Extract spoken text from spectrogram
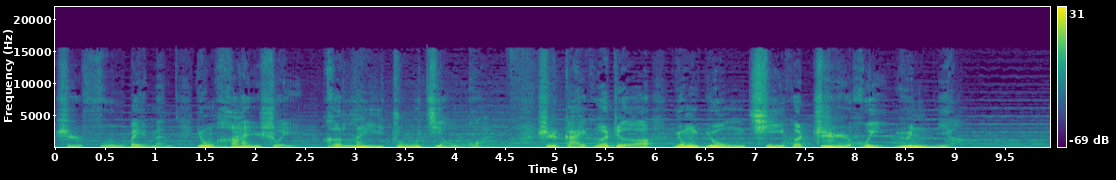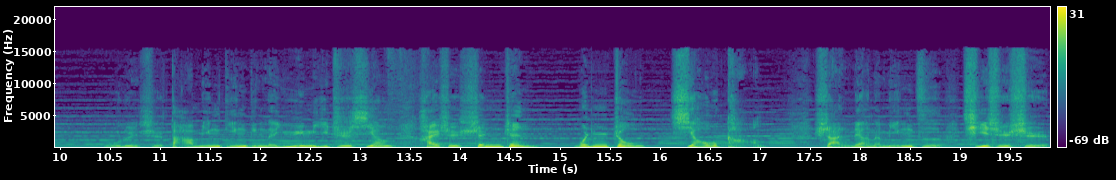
是父辈们用汗水和泪珠浇灌，是改革者用勇气和智慧酝酿。无论是大名鼎鼎的鱼米之乡，还是深圳、温州、小港，闪亮的名字其实是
